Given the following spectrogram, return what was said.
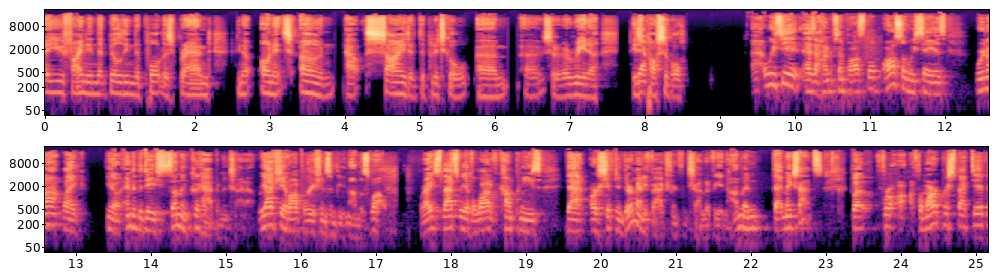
are you finding that building the Portless brand, you know, on its own outside of the political um, uh, sort of arena is possible? Uh, we see it as 100% possible. Also, we say is we're not like, you know, end of the day, something could happen in China. We actually have operations in Vietnam as well, right? So that's we have a lot of companies that are shifting their manufacturing from China to Vietnam, and that makes sense. But for, from our perspective,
